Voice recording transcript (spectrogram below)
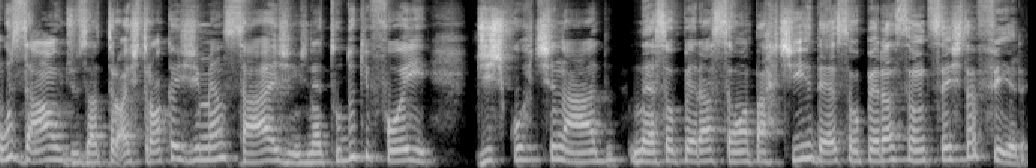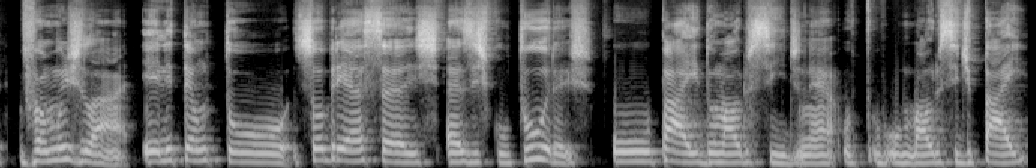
os áudios, as trocas de mensagens, né? Tudo que foi descortinado nessa operação, a partir dessa operação de sexta-feira. Vamos lá. Ele tentou, sobre essas as esculturas, o pai do Mauro Cid, né? O, o Mauro Cid pai,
